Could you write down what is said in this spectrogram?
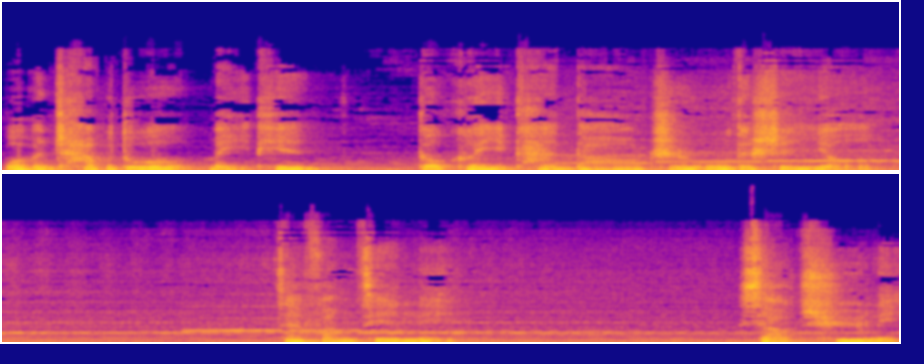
我们差不多每天都可以看到植物的身影，在房间里、小区里、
